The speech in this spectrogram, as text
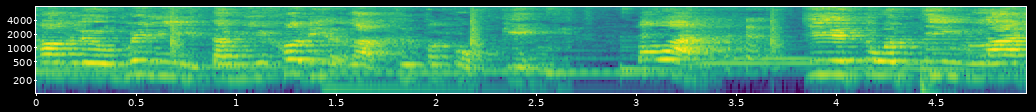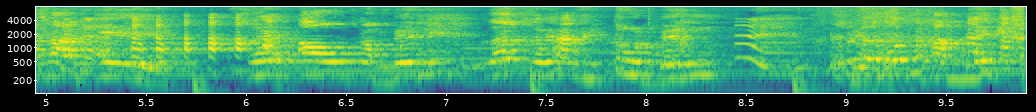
ความเร็วไม่มีแต่มีข้อดีหลักคือประกบเก่ง ประวัติเกย์ตัวจริงราชาเกย์เคยเอากับเบนซ์และเคยตุยตูดเบนซ์เป็นคนทำเล็กข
